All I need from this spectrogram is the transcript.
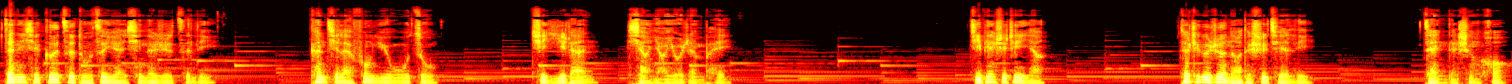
在那些各自独自远行的日子里，看起来风雨无阻，却依然想要有人陪。即便是这样，在这个热闹的世界里，在你的身后，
